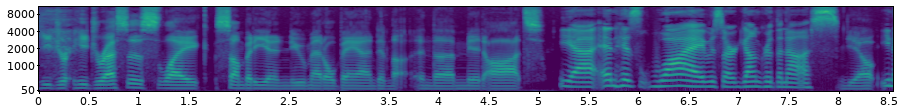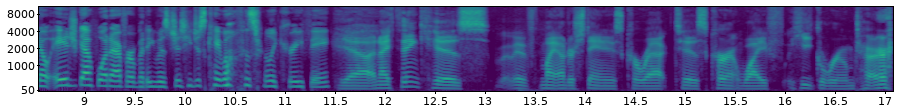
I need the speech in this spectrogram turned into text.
He dr- he dresses like somebody in a nu metal band in the in the mid aughts. Yeah, and his wives are younger than us. Yep. You know, age gap, whatever, but he was just he just came off as really creepy. Yeah, and I think his, if my understanding is correct, his current wife, he groomed her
